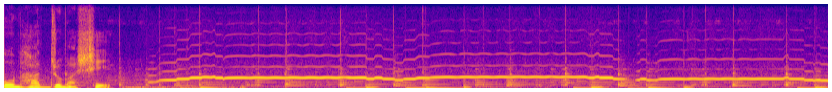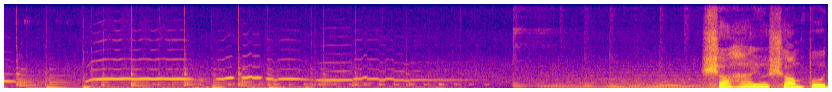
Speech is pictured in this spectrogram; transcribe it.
ও ভাদ্র মাসে। সহায় ও সম্পদ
